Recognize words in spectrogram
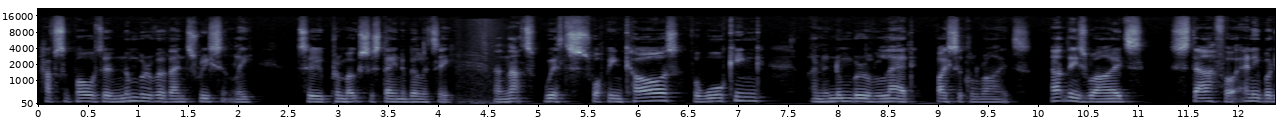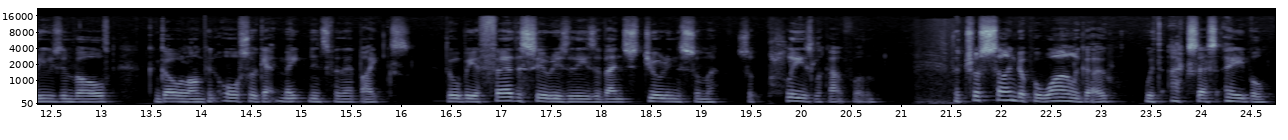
have supported a number of events recently to promote sustainability, and that's with swapping cars for walking and a number of LED bicycle rides. At these rides, staff or anybody who's involved can go along and also get maintenance for their bikes. There will be a further series of these events during the summer, so please look out for them. The Trust signed up a while ago with AccessAble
